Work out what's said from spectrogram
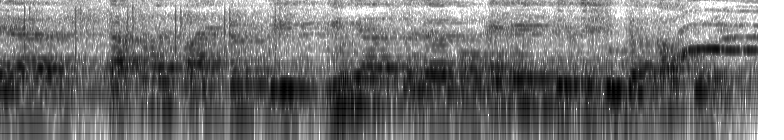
Der Startnummer 52 Julia Stöcker vom Endless Fitnessstudio aus Augsburg.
